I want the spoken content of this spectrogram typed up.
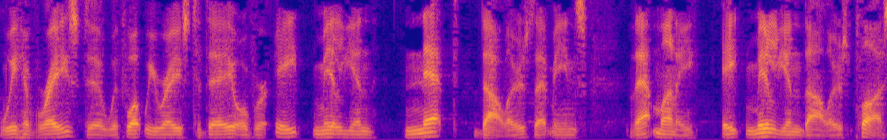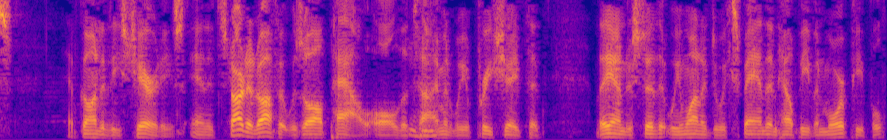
We have raised, uh, with what we raised today, over eight million net dollars. That means that money, eight million dollars plus, have gone to these charities. And it started off; it was all PAL all the time, mm-hmm. and we appreciate that they understood that we wanted to expand and help even more people.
